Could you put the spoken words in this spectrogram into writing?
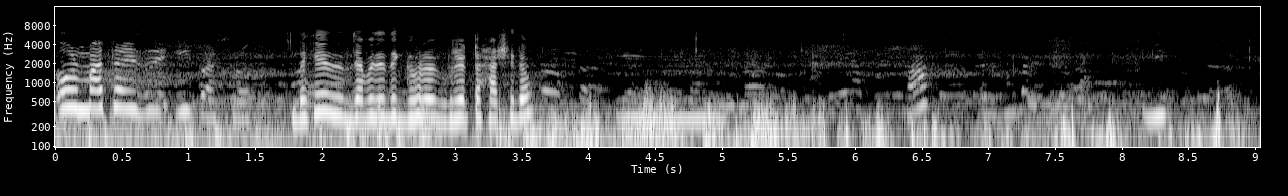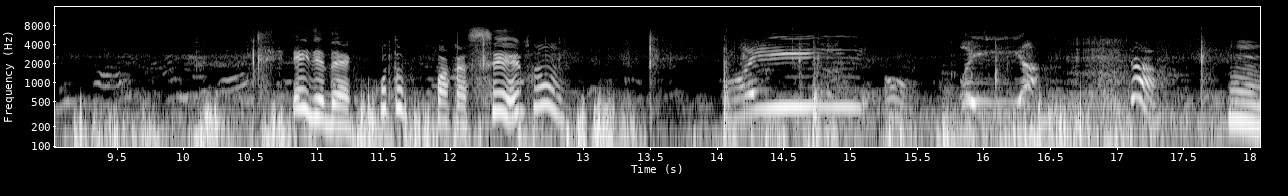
ওর মাথায় যে ই পারছ দেখি যাবে যদি ঘুরে ঘুরে একটা হাসি দাও। হ্যাঁ? এই যে দেখ কত পাকা সের হ্যাঁ? হুম।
